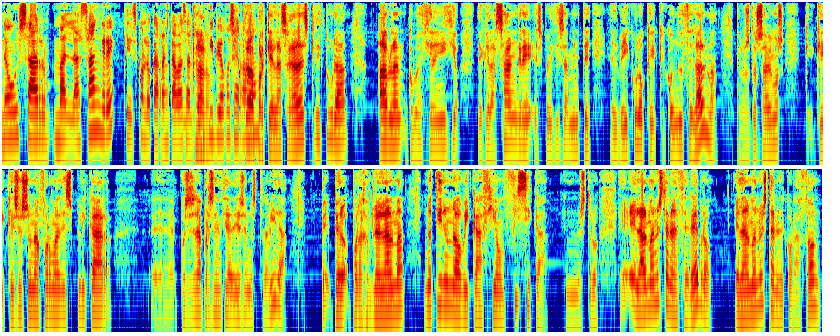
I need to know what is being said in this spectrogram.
no usar mal la sangre, que es con lo que arrancabas al principio, José Ramón. Claro, porque en la Sagrada Escritura hablan, como decía al inicio, de que la sangre es precisamente el vehículo que, conduce el alma. Pero nosotros sabemos que, que eso es una forma de explicar eh, pues esa presencia de Dios en nuestra vida. pero, por ejemplo, el alma no tiene una ubicación física en nuestro... Eh, el alma no está en el cerebro, el alma no está en el corazón,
